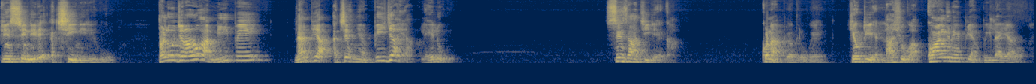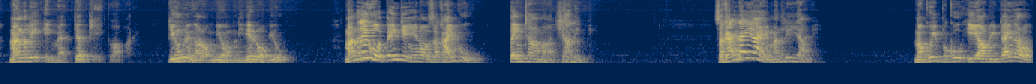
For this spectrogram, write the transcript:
ပြင်ဆင်နေတဲ့အခြေအနေတွေကိုဘယ်လိုကျွန်တော်တို့ကနီးပေးလမ်းပြအကြံဉာဏ်ပေးကြရမလဲလို့စဉ်းစားကြည့်တဲ့အခါခုနပြောသလိုပဲရုတ်တရက်လာရှုကဂွမ်းကနေပြန်ပေးလိုက်ရတော့မန္တလေးအိမ်မက်ပြက်ပြေသွားပါတယ်ပြင်းဦးရင်ကတော့မျောမနေနဲ့တော့ပြူမန္တလေးကိုတိမ့်တင်ရင်တော့သခိုင်းကူတိမ့်ထားမှရလိမ့်မယ် သခိုင်းတိုင်းရရင်မန္တလေးရမယ်မကွေးပကုတ် AR တိုင်းကတော့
